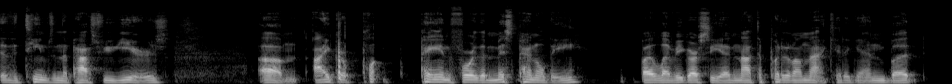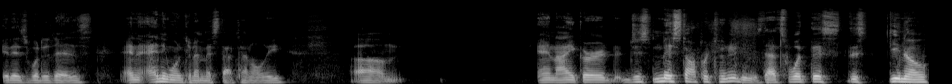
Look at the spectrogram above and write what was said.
of the teams in the past few years. Um, Ike are pl- paying for the missed penalty by Levi García. Not to put it on that kid again, but it is what it is. And anyone could have missed that penalty. Um, and Iker just missed opportunities. That's what this this you know.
